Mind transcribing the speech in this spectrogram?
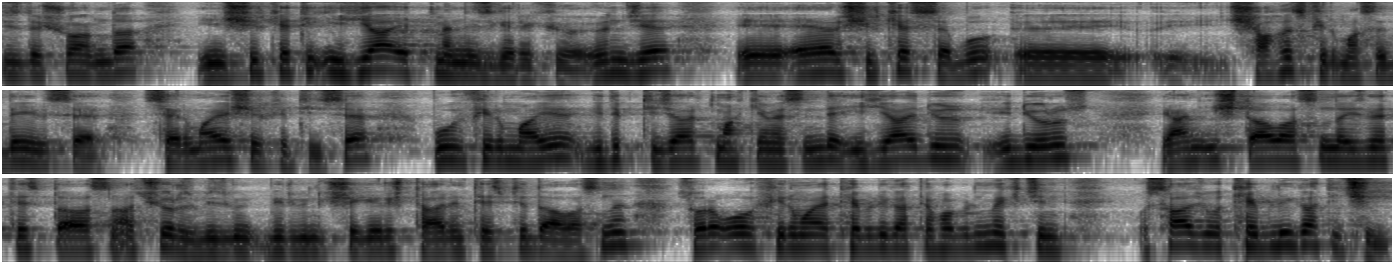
Biz de şu anda e, şirketi ihya etmeniz gerekiyor. Önce e, eğer şirketse bu e, şahıs firması değilse sermaye şirketi ise bu firmayı gidip ticaret mahkemesinde ihya ediyor- ediyoruz. Yani iş davasında hizmet tespit davasını açıyoruz. Biz bir günlük işe giriş tarihin tespiti davasını. Sonra o firmaya tebligat yapabilmek için sadece o tebligat için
